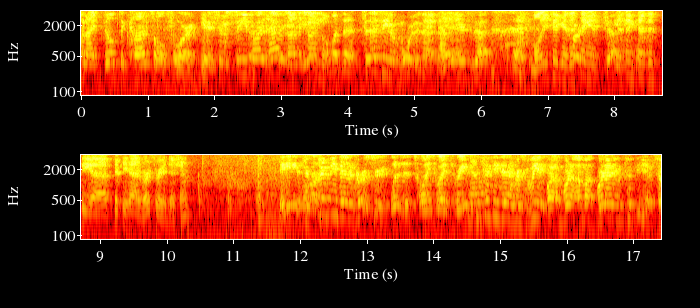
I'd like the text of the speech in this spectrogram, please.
when I built the console for it. Yeah, so, so you probably have it Not in the 80. console, but the. So that's even more than that. How many Yeah. years is that? Well, you figure this thing is this thing says it's the uh, 50th anniversary edition. 81. It's the 50th anniversary. What is it? 2023 It's the now? 50th anniversary. We, we're, not, I'm not, we're not even 50 yet. So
